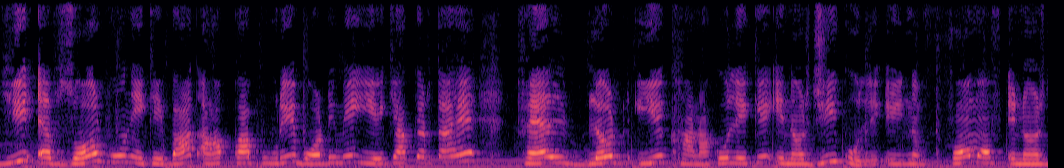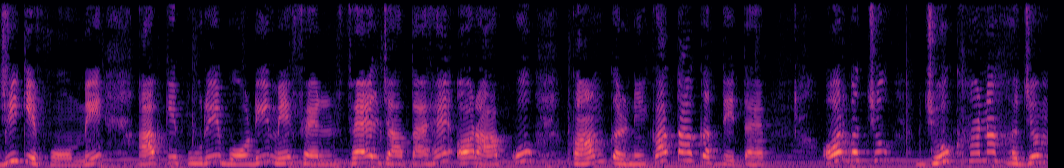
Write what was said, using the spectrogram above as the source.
ये एब्जॉर्ब होने के बाद आपका पूरे बॉडी में ये क्या करता है? फैल ब्लड ये खाना को लेके एनर्जी को ले इन फॉर्म ऑफ़ एनर्जी के फॉर्म में आपके पूरे बॉडी में फैल फैल जाता है और आपको काम करने का ताकत देता है। और बच्चों जो खाना हजम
